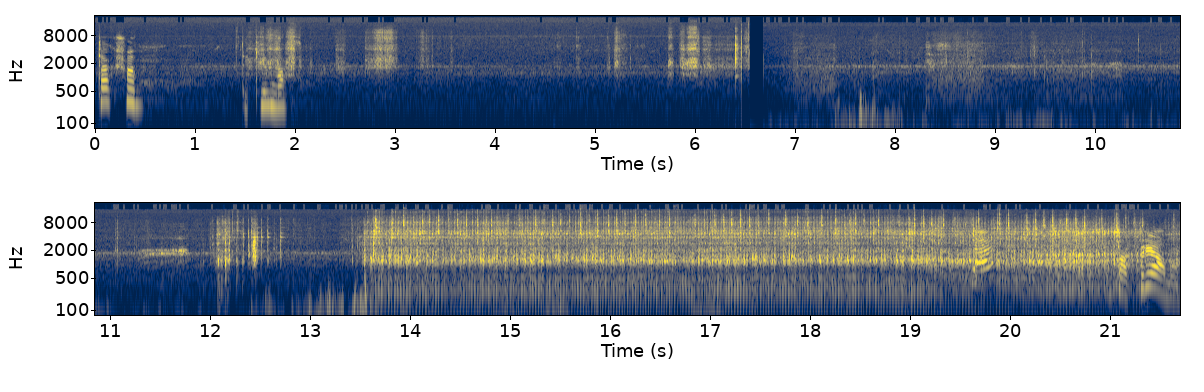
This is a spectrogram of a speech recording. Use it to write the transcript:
Так що такі в нас. Так, прямо.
